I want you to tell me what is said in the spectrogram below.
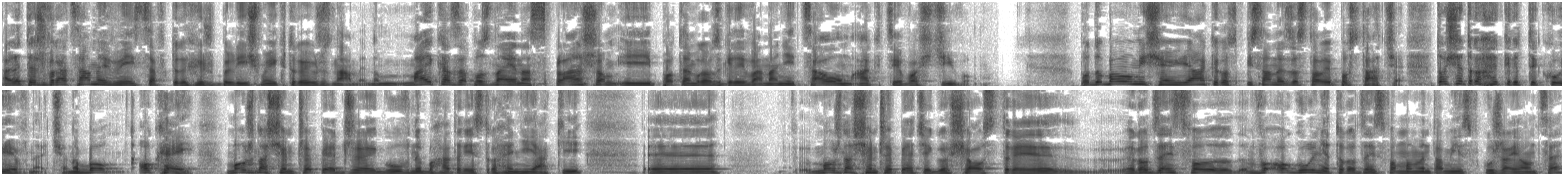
ale też wracamy w miejsca, w których już byliśmy i które już znamy. No, Majka zapoznaje nas z planszą i potem rozgrywa na niej całą akcję właściwą. Podobało mi się, jak rozpisane zostały postacie. To się trochę krytykuje w necie, no bo okej, okay, można się czepiać, że główny bohater jest trochę nijaki, yy, można się czepiać jego siostry, rodzeństwo, ogólnie to rodzeństwo momentami jest wkurzające,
